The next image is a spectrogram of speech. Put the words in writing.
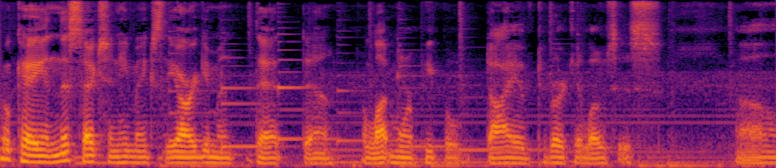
Okay, in this section, he makes the argument that uh, a lot more people die of tuberculosis. Uh,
